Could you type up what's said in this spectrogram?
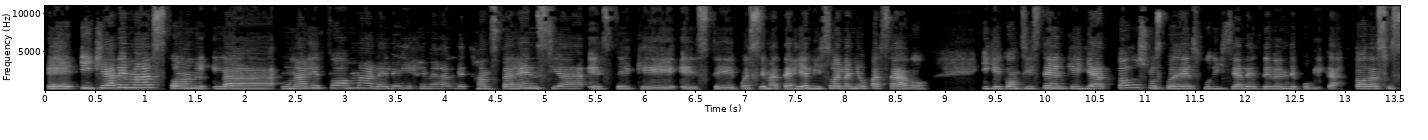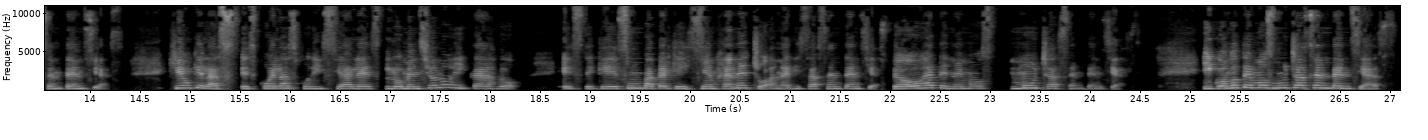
Eh, y que además con la, una reforma a la Ley General de Transparencia este, que este, pues, se materializó el año pasado y que consiste en que ya todos los poderes judiciales deben de publicar todas sus sentencias. Creo que las escuelas judiciales, lo mencionó Ricardo, este, que es un papel que siempre han hecho, analizar sentencias, pero ahora tenemos muchas sentencias. Y cuando tenemos muchas sentencias,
